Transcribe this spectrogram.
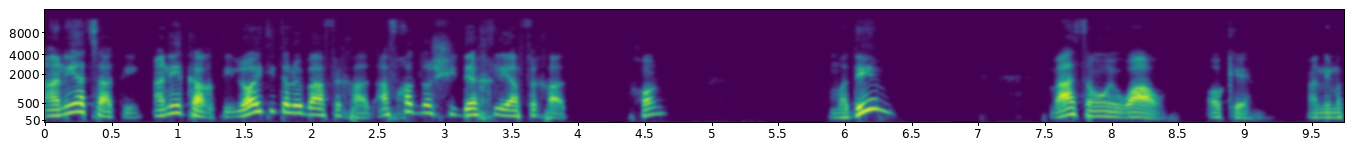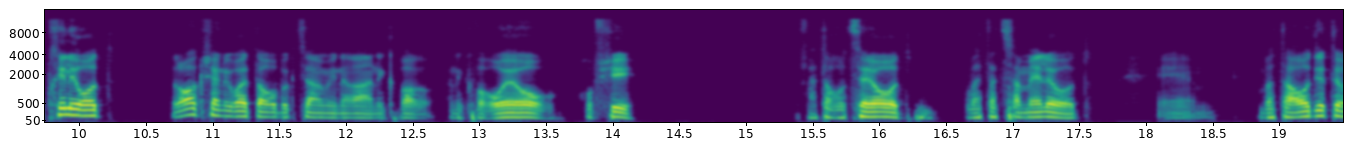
אני יצאתי, אני הכרתי, לא הייתי תלוי באף אחד, אף אחד לא שידך לי אף אחד, נכון? מדהים. ואז אתם אומרים, וואו, אוקיי, אני מתחיל לראות, זה לא רק שאני רואה את האור בקצה המנהרה, אני אני כבר רואה אור, חופשי. ואתה רוצה עוד, ואתה צמא לעוד. אמ, ואתה עוד יותר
